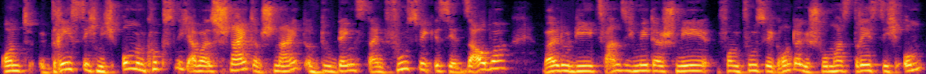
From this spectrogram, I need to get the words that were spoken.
und drehst dich nicht um und guckst nicht, aber es schneit und schneit und du denkst, dein Fußweg ist jetzt sauber, weil du die 20 Meter Schnee vom Fußweg runtergeschoben hast, drehst dich um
